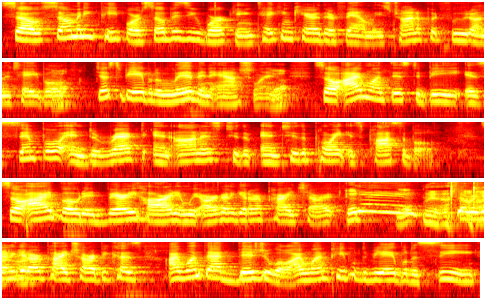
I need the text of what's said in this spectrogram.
So, so many people are so busy working, taking care of their families, trying to put food on the table, just to be able to live in Ashland. Yep. So I want this to be as simple and direct and honest to the and to the point as possible. So I voted very hard, and we are going to get our pie chart. Good. Yay! Yeah. Yeah. So we're going to get our pie chart because I want that visual. I want people to be able to see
